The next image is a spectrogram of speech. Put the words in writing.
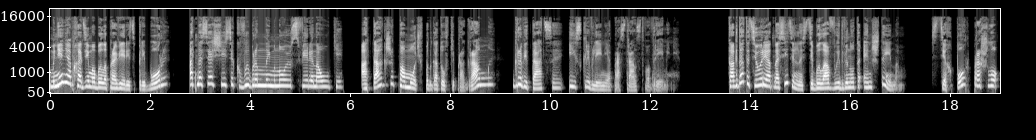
мне необходимо было проверить приборы, относящиеся к выбранной мною сфере науки, а также помочь в подготовке программы «Гравитация и искривление пространства-времени». Когда-то теория относительности была выдвинута Эйнштейном. С тех пор прошло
